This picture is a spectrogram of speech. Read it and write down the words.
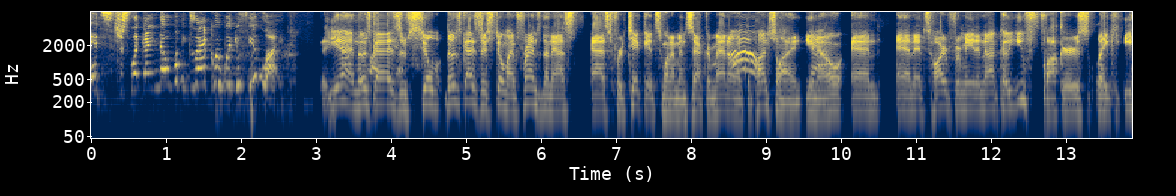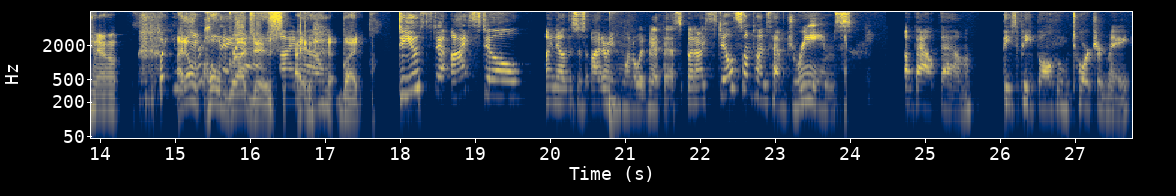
it's just like i know exactly what you feel like yeah, and those guys are still those guys are still my friends. And then ask ask for tickets when I'm in Sacramento at the Oh, punchline, you yeah. know, and and it's hard for me to not go, you fuckers. Like, you know, but you I don't hold grudges. i know but Do you still? I still. I know this is. I don't even want to admit this, but I still sometimes have dreams about them. These people who tortured me.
